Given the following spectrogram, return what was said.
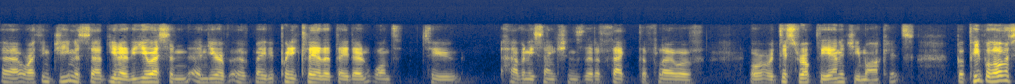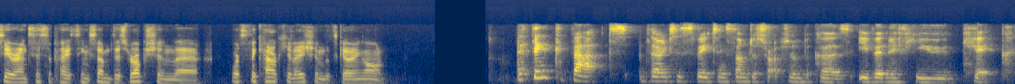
uh, or I think Gina said, you know, the U.S. And, and Europe have made it pretty clear that they don't want to have any sanctions that affect the flow of or, or disrupt the energy markets. But people obviously are anticipating some disruption there. What's the calculation that's going on? I think that they're anticipating some disruption because even if you kick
